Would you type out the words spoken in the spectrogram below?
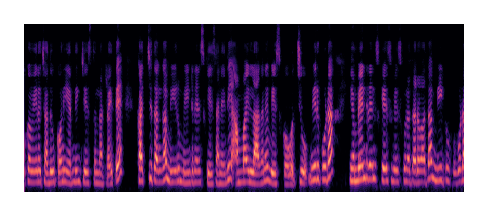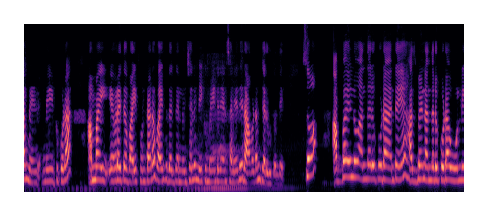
ఒకవేళ చదువుకొని ఎర్నింగ్ చేస్తున్నట్లయితే ఖచ్చితంగా మీరు మెయింటెనెన్స్ కేసు అనేది అమ్మాయి లాగానే వేసుకోవచ్చు. మీరు కూడా మెయింటెనెన్స్ కేసు వేసుకున్న తర్వాత మీకు కూడా మీకు కూడా అమ్మాయి ఎవరైతే వైఫ్ ఉంటారో వైఫ్ దగ్గర నుంచి మీకు మెయింటెనెన్స్ అనేది రావడం జరుగుతుంది. సో అబ్బాయిలు అందరూ కూడా అంటే హస్బెండ్ అందరూ కూడా ఓన్లీ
